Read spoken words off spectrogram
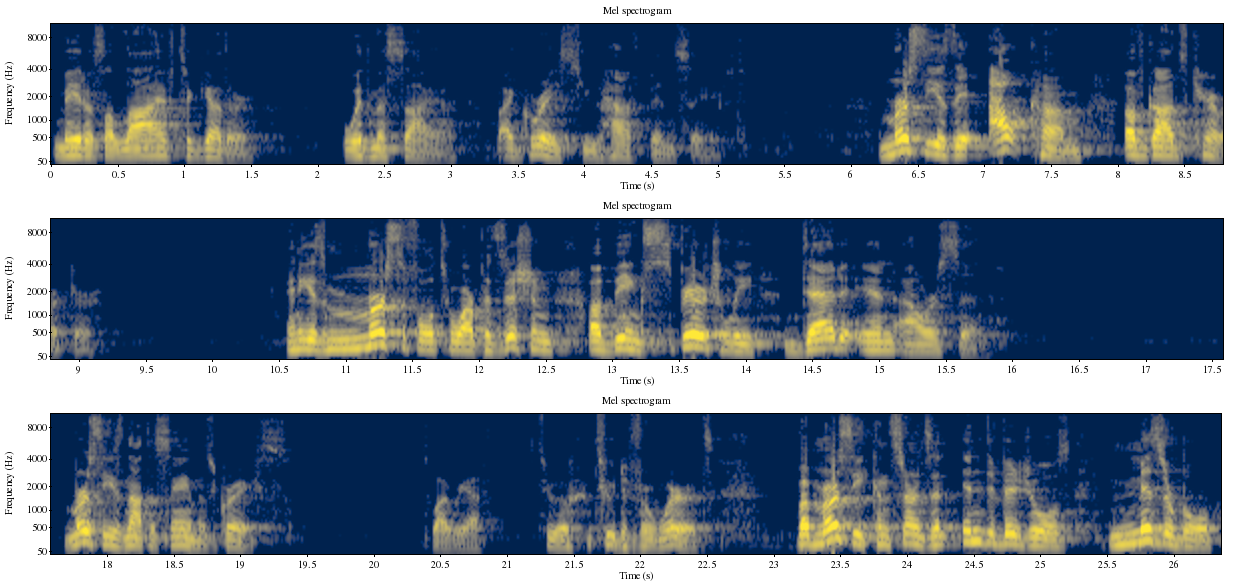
made us alive together with Messiah. By grace you have been saved." Mercy is the outcome of God's character. And He is merciful to our position of being spiritually dead in our sin. Mercy is not the same as grace. That's why we have two, two different words. But mercy concerns an individual's miserable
